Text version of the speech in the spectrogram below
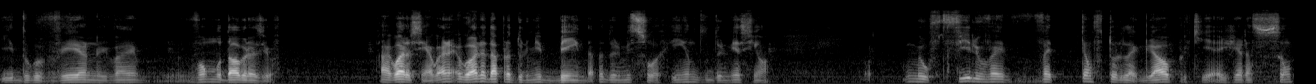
e do governo e vai vamos mudar o Brasil. Agora sim, agora, agora dá para dormir bem, dá para dormir sorrindo, dormir assim, ó. O meu filho vai, vai ter um futuro legal porque é a geração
